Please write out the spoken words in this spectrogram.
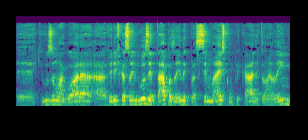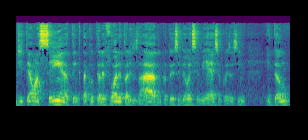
é, que usam agora a verificação em duas etapas ainda, para ser mais complicado. Então, além de ter uma senha, tem que estar com o telefone atualizado para tu receber um SMS ou coisa assim. Então,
